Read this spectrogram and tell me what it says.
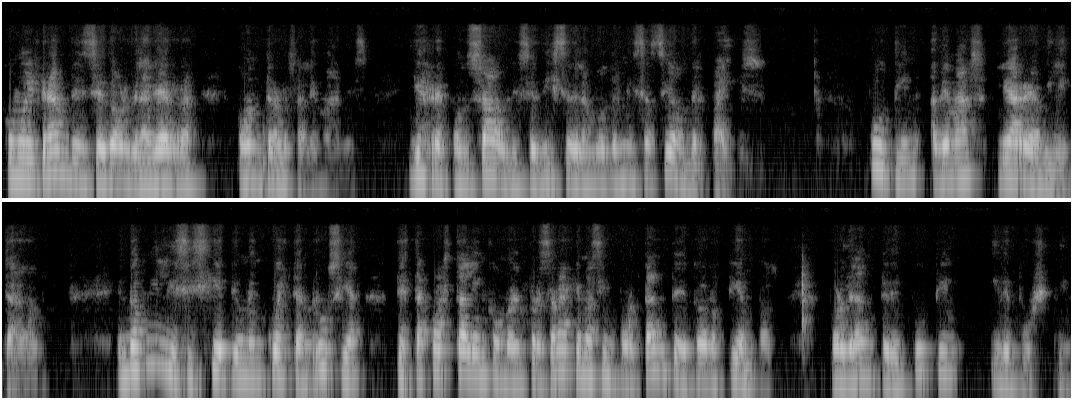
como el gran vencedor de la guerra contra los alemanes y es responsable, se dice, de la modernización del país. Putin, además, le ha rehabilitado. En 2017, una encuesta en Rusia destacó a Stalin como el personaje más importante de todos los tiempos, por delante de Putin y de Pushkin.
